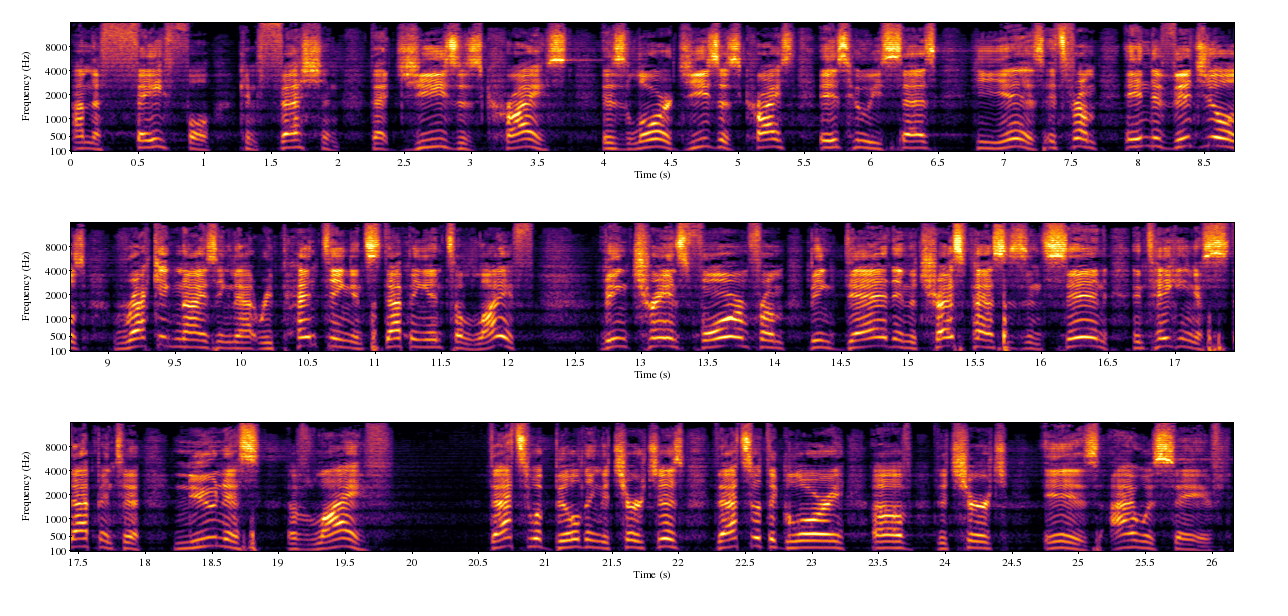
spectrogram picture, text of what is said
on the faithful confession that Jesus Christ is Lord. Jesus Christ is who he says he is. It's from individuals recognizing that, repenting, and stepping into life being transformed from being dead in the trespasses and sin and taking a step into newness of life. That's what building the church is. That's what the glory of the church is. I was saved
